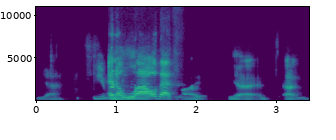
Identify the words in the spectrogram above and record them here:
Yeah. You and allow that. Right. Yeah. Um,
